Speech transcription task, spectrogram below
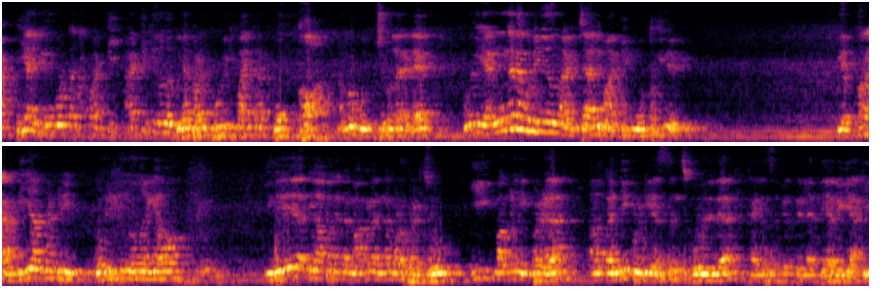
അടിയാ ഇങ്ങോട്ട് അടി അടിക്കുന്നത് ഞാൻ പറയും പുള്ളിക്ക് ഭയങ്കര പൊക്കമാണ്. നമ്മൾ കൊച്ചു പിള്ളേരല്ലേ. പുള്ളി എങ്ങനെ കുടുങ്ങി നിന്ന് അടിച്ചാലും അടി മുതുകിന് എത്ര അടിയാൻ കണ്ടി കൊണ്ടിരിക്കുന്നു എന്നറിയാമോ ഇതേ അധ്യാപകന്റെ മകൾ എന്നെ കൂടെ പഠിച്ചു. ഈ മകൾ ഇപ്പോഴ് കഞ്ഞിക്കുഴി എസ് എൻ സ്കൂളിൽ ഹയർ സെക്കൻഡറിയിലെ അധ്യാപിക ഈ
